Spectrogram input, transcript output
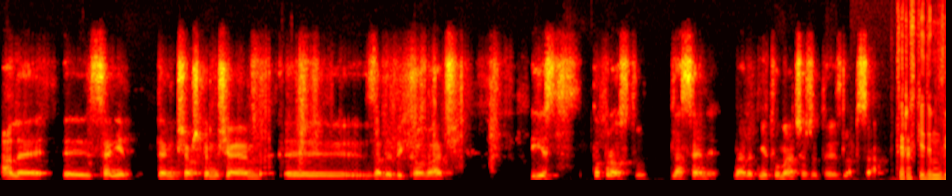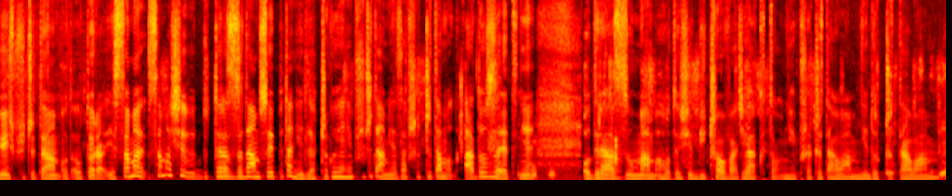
Ale y, Senie tę książkę musiałem y, zadedykować. Jest po prostu dla Seny. Nawet nie tłumaczę, że to jest dla psa. Teraz, kiedy mówiłeś, przeczytałam od autora. Ja sama, sama się teraz zadałam sobie pytanie, dlaczego ja nie przeczytałam? Ja zawsze czytam od A do Z, nie? Od razu mam ochotę się biczować. Jak to? Nie przeczytałam, nie doczytałam? No,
